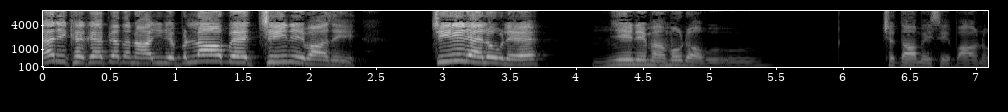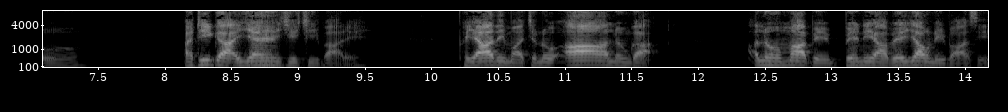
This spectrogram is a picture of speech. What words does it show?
အဲ့ဒီခက်ခဲပြဿနာကြီးတွေဘလောက်ပဲကြီးနေပါစေကြီးတယ်လို့လည်းမြင်နေမှာမဟုတ်တော့ဘူးချစ်တော်မိတ်ဆွေပေါင်းတို့အဓိကအရန်ရေးကြည့်ပါတယ်ဖရာဒီမှာကျွန်တော်အားလုံးကအလွန်မှပင်ဘယ်နေရာပဲရောက်နေပါစေ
